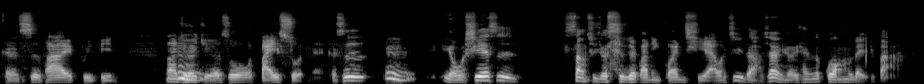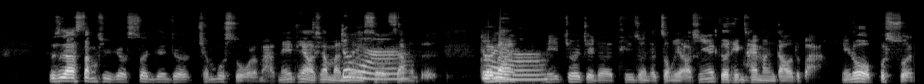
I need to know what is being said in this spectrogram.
可能四趴也不一定，那就会觉得说白损了。可是，嗯，有些是上去就直接把你关起来。我记得好像有一天是光磊吧，就是他上去就瞬间就全部锁了嘛。那一天好像蛮多人受伤的，对啊，那你就会觉得停损的重要性，因为隔天开蛮高的吧。你如果不损，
